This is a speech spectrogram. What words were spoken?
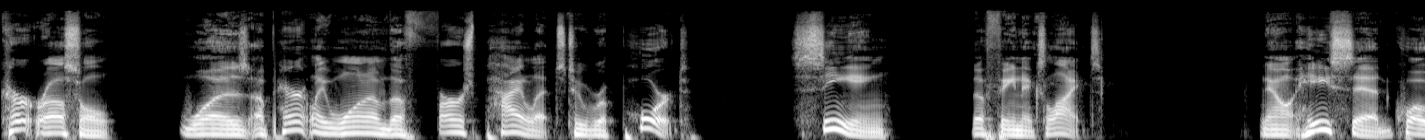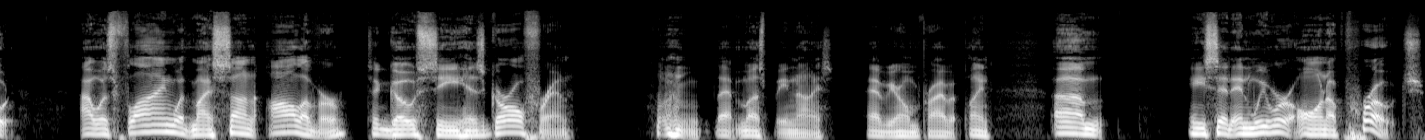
Kurt Russell was apparently one of the first pilots to report seeing the Phoenix Lights. Now he said, "quote I was flying with my son Oliver to go see his girlfriend. that must be nice. Have your own private plane." Um, he said, and we were on approach.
